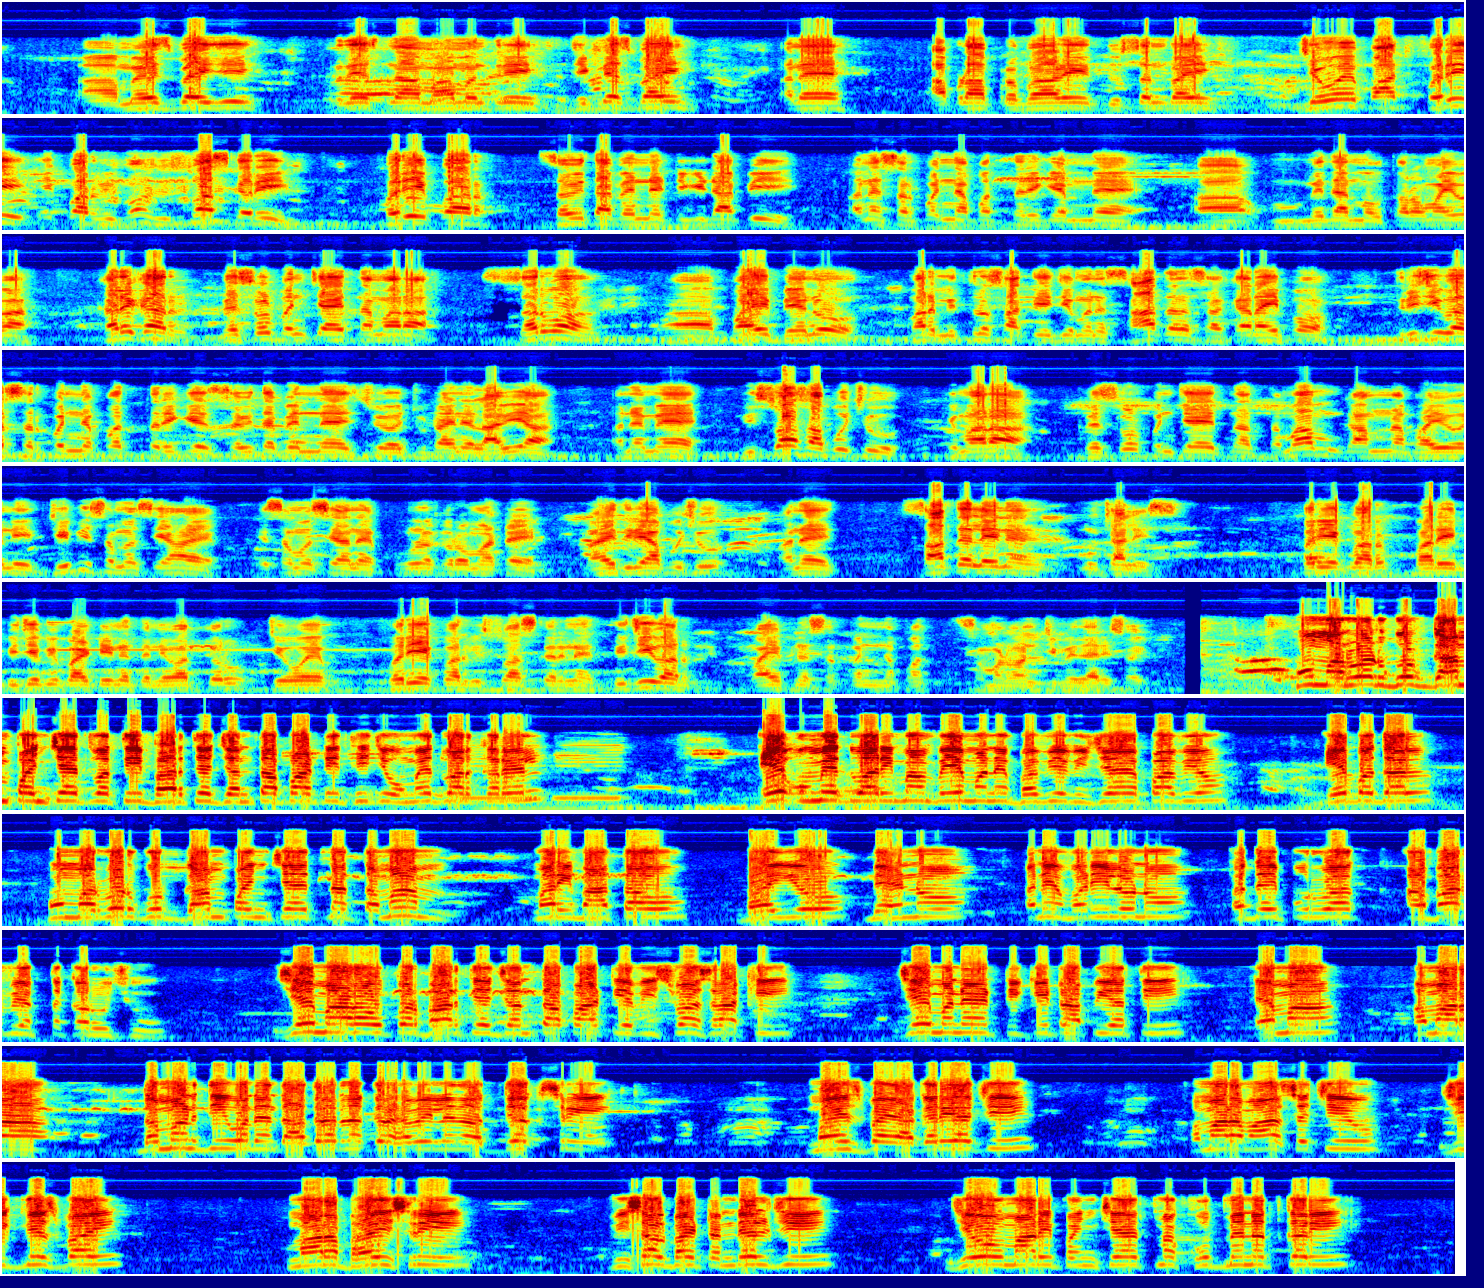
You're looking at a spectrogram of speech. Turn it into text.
મહેશભાઈજી, પ્રદેશના મહામંત્રી જિજ્ઞેશભાઈ અને આપણા પ્રભારી દુષ્યંતભાઈ, જેઓએ પાછ ફરી એકવાર વિશ્વાસ કરી, ફરી એકવાર સવિતાબેનને ટિકિટ આપી અને સરપંચના પદ તરીકે એમને મેદાનમાં ઉતારવામાં આવ્યા. ખરેખર બેસોડ પંચાયતના મારા સર્વ ભાઈ બહેનો, મારા મિત્રો સાથે જે મને સાથ અને સહકાર આપ્યો, ત્રીજી વાર સરપંચના પદ તરીકે સવિતાબેનને ચૂંટાઈને લાવ્યા. અને મેં વિશ્વાસ આપું છું કે મારા બેસોડ પંચાયતના તમામ ગામના ભાઈઓની જે બી સમસ્યા હોય એ સમસ્યાને પૂર્ણ કરવા માટે બાંહેધરી આપું છું અને સાથે લઈને હું ચાલીશ. ફરી એકવાર મારી બીજેપી પાર્ટીને ધન્યવાદ કરું. જેઓએ ફરી એકવાર વિશ્વાસ કરીને ત્રીજી વાર વાઇફને સરપંચના પદ સંભાળવાની જિમ્મેદારી સોંપી. હું મરવડ ગ્રુપ ગામ પંચાયત વતી ભારતીય જનતા પાર્ટીથી જે ઉમેદવાર કરેલ, એ ઉમેદવારીમાં બે મને ભવ્ય વિજય અપાવ્યો. એ બદલ હું મરવડ ગ્રુપ ગ્રામ પંચાયતના તમામ મારી માતાઓ ભાઈઓ, બહેનો અને વડીલોનો હૃદયપૂર્વક આભાર વ્યક્ત કરું છું. જે મારા ઉપર ભારતીય જનતા પાર્ટીએ વિશ્વાસ રાખી, જે મને ટિકિટ આપી હતી, એમાં અમારા દમણ દીવ અને દાદરાનગર હવેલીના અધ્યક્ષ શ્રી મહેશભાઈ આગરિયાજી, અમારા મહાસચિવ જિજ્ઞેશભાઈ મારા ભાઈ શ્રી વિશાલભાઈ ટંડેલજી, જેઓ મારી પંચાયતમાં ખૂબ મહેનત કરી,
